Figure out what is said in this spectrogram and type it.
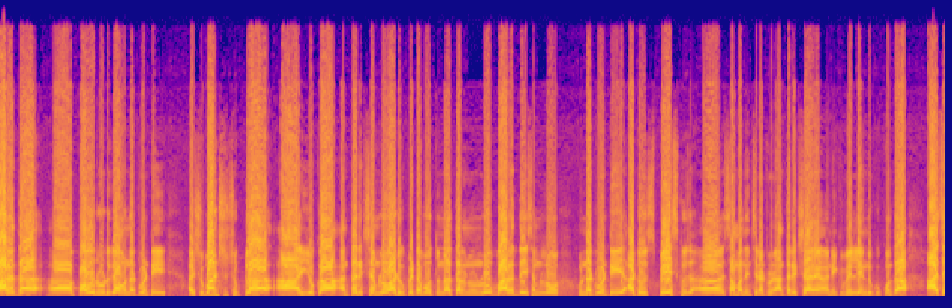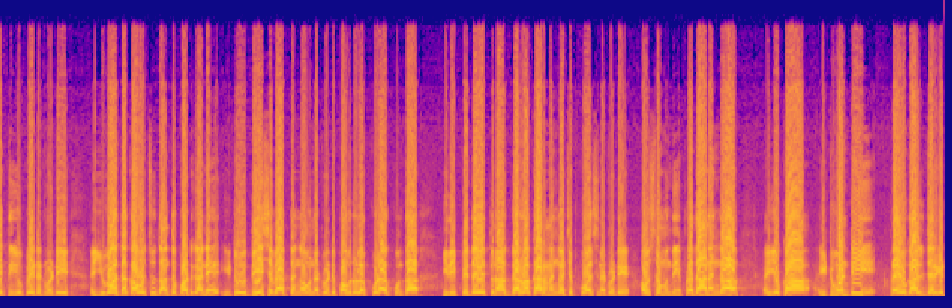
భారత పౌరుడిగా ఉన్నటువంటి శుభాంశు శుక్ల ఆ ఈ యొక్క అంతరిక్షంలో అడుగు పెట్టబోతున్న తరుణంలో భారతదేశంలో ఉన్నటువంటి అటు స్పేస్కు సంబంధించినటువంటి అంతరిక్షానికి వెళ్ళేందుకు కొంత ఆసక్తి చూపేటటువంటి యువత కావచ్చు దాంతో పాటుగానే ఇటు దేశవ్యాప్తంగా ఉన్నటువంటి పౌరులకు కూడా కొంత ఇది పెద్ద ఎత్తున గర్వకారణంగా చెప్పుకోవాల్సినటువంటి అవసరం ఉంది. ప్రధానంగా ఈ యొక్క ఇటువంటి ప్రయోగాలు జరిగే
